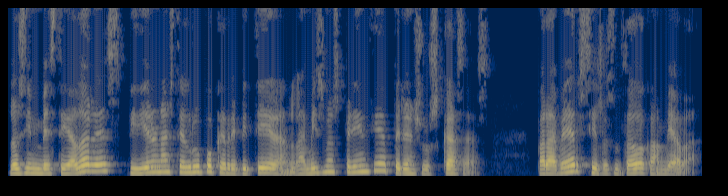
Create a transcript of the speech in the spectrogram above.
Los investigadores pidieron a este grupo que repitieran la misma experiencia pero en sus casas, para ver si el resultado cambiaba.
